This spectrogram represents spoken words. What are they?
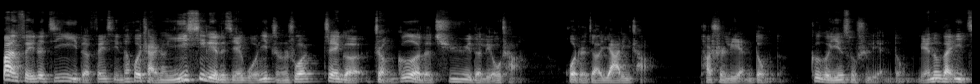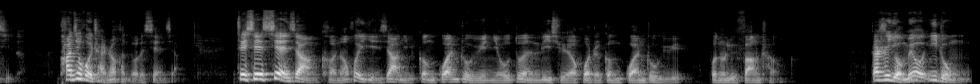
伴随着机翼的飞行，它会产生一系列的结果，你只能说这个整个的区域的流场或者叫压力场，它是联动的，各个因素是联动联动在一起的，它就会产生很多的现象。这些现象可能会引向你更关注于牛顿力学，或者更关注于波动率方程。但是有没有一种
